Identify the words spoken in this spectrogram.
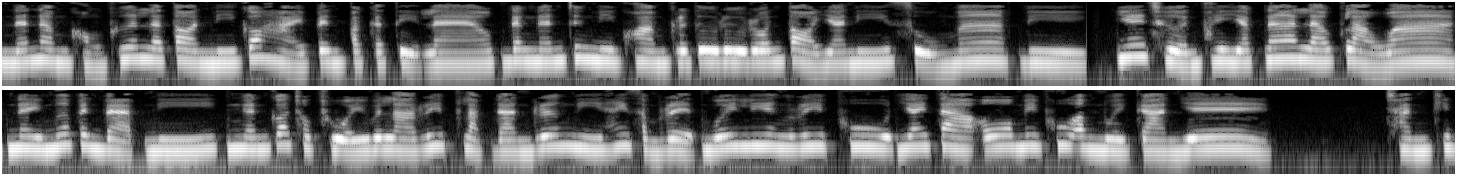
ำแนะนำของเพื่อนและตอนนี้ก็หายเป็นปกติแล้ว ดังนั้นจึงมีความกระตือรือร้นต่อยานี้สูงมากดี เย่เฉินพยักหน้าแล้วกล่าวว่า ในเมื่อเป็นแบบนี้ งั้นก็ฉกฉวยเวลารีบผลักดันเรื่องนี้ให้สำเร็จเว้ยเลี่ยงรีบพูดย่ายตาโอ้ไม่ผู้อำนวยการเย่ ฉันคิด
